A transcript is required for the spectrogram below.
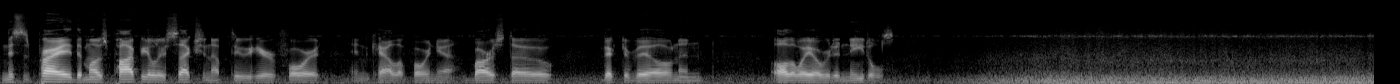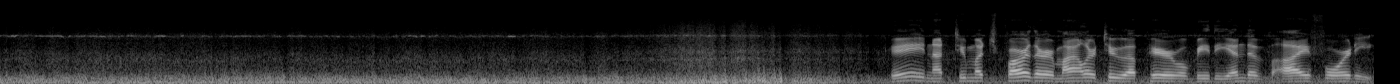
And this is probably the most popular section up through here for it in California. Barstow, Victorville, and then all the way over to Needles. Okay, not too much farther, a mile or two up here will be the end of I-40.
